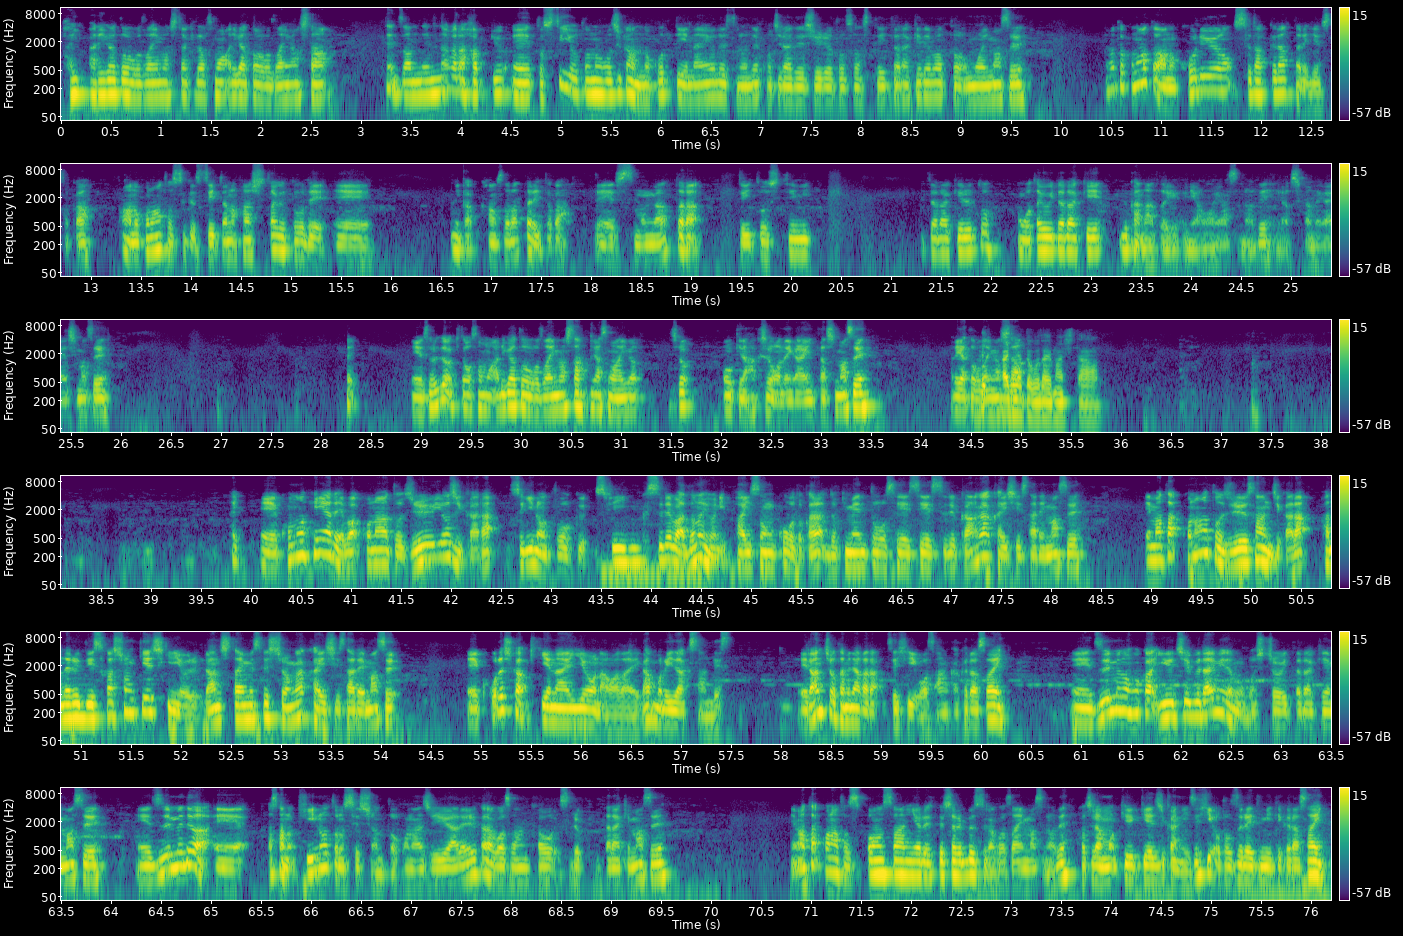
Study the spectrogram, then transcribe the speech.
はい、ありがとうございました。北尾さん、ありがとうございました。で残念ながら発表、えっ、ー、と、質疑応答のお時間残っていないようですので、こちらで終了とさせていただければと思います。また、この後、あの、交流のスラックだったりですとか、あの、この後すぐツイッターのハッシュタグ等で、えー、何か感想だったりとか、えー、質問があったら、ツイートしてみいただけると、ご対応いただけるかなというふうに思いますので、よろしくお願いします。はい。えー、それでは、北尾さんもありがとうございました。皆様、一度大きな拍手をお願いいたします。ありがとうございました。はい、ありがとうございました。はいえー、この部屋ではこの後14時から次のトーク、スフィンクスではどのように Python コードからドキュメントを生成するかが開始されます。また、この後13時からパネルディスカッション形式によるランチタイムセッションが開始されます。ここでしか聞けないような話題が盛りだくさんです。ランチを食べながらぜひご参加ください。えー、Zoom のほか YouTube ライブでもご視聴いただけます。えー、Zoom では、えー、朝のキーノートのセッションと同じ URL からご参加をするいただけます。また、この後、スポンサーによるスペシャルブースがございますので、こちらも休憩時間にぜひ訪れてみてください。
